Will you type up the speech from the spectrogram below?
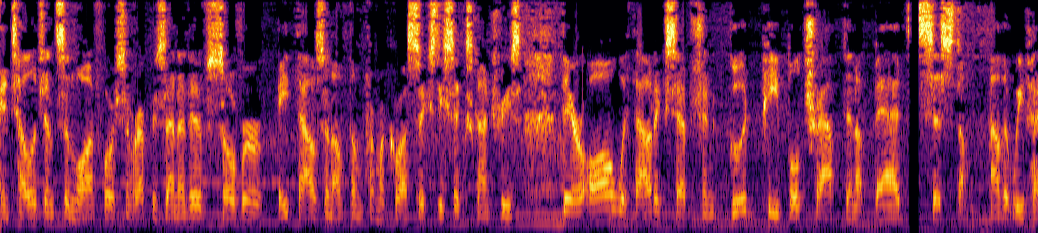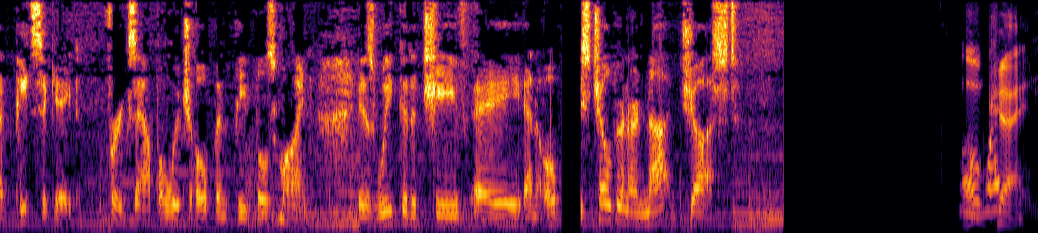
intelligence and law enforcement representatives, over 8,000 of them from across 66 countries. They are all, without exception, good people trapped in a bad system. Now that we've had Pizzagate, for example, which opened people's mind, is we could achieve a an open. These children are not just Okay.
